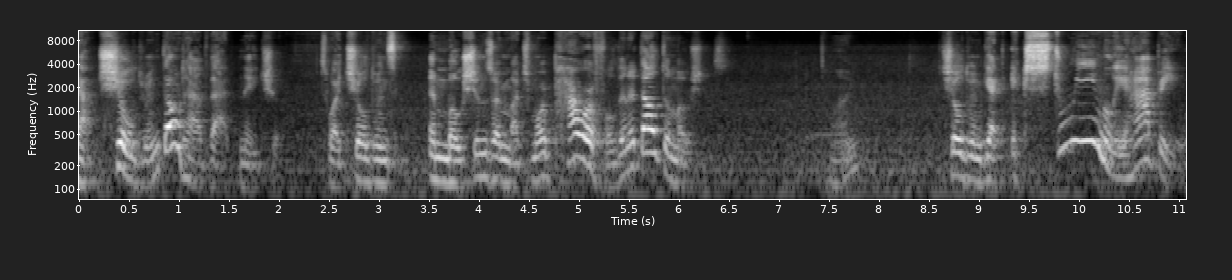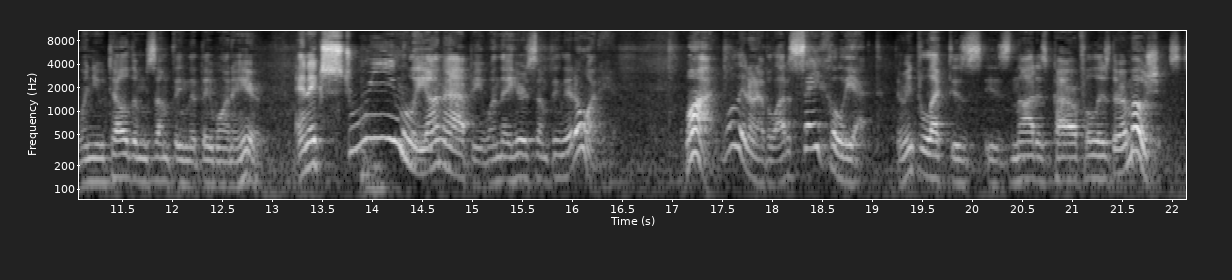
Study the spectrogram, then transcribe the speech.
Now, children don't have that nature. That's why children's emotions are much more powerful than adult emotions. Right? Children get extremely happy when you tell them something that they want to hear, and extremely unhappy when they hear something they don't want to hear. Why? Well, they don't have a lot of seichel yet. Their intellect is, is not as powerful as their emotions.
